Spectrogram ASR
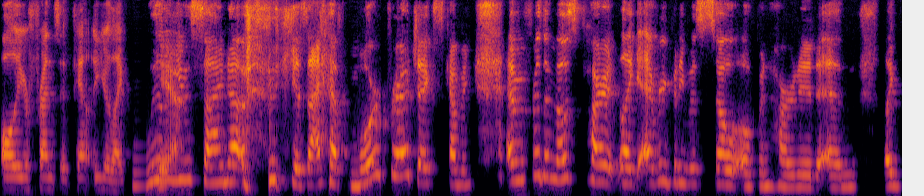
all your friends and family. You're like, will yeah. you sign up? because I have more projects coming. And for the most part, like everybody was so open hearted and like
